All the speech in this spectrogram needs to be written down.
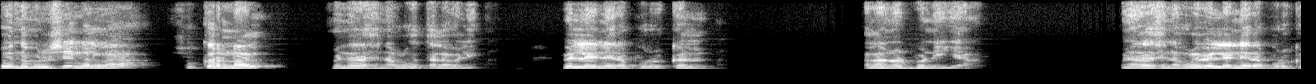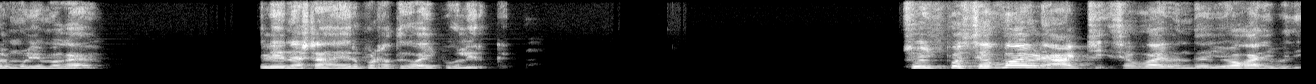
ஸோ இந்த மாதிரி விஷயங்கள்லாம் சுக்கரனால் மீனராசி நபர்களுக்கு தலைவலி. வெள்ளை நிற பொருட்கள் அதெல்லாம் நோட் பண்ணிக்க மீனராசி நபர்கள் வெள்ளை நிற பொருட்கள் மூலியமாக திடீர் நஷ்டம் ஏற்படுறதுக்கு வாய்ப்புகள் இருக்கு. ஸோ இப்போ செவ்வாயுடைய ஆட்சி செவ்வாய் வந்து யோகாதிபதி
